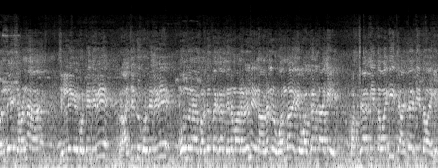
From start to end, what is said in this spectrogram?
ಸಂದೇಶವನ್ನ ಜಿಲ್ಲೆಗೆ ಕೊಟ್ಟಿದ್ದೀವಿ, ರಾಜ್ಯಕ್ಕೂ ಕೊಟ್ಟಿದ್ದೀವಿ. ಮುಂದೆ ನಾವು ಬರ್ತಿರ್ತಕ್ಕಂಥ ದಿನಮಾನಗಳಲ್ಲಿ ನಾವೆಲ್ಲರೂ ಒಂದಾಗಿ, ಒಗ್ಗಟ್ಟಾಗಿ, ಪಕ್ಷಾತೀತವಾಗಿ, ಜಾತ್ಯತೀತವಾಗಿ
